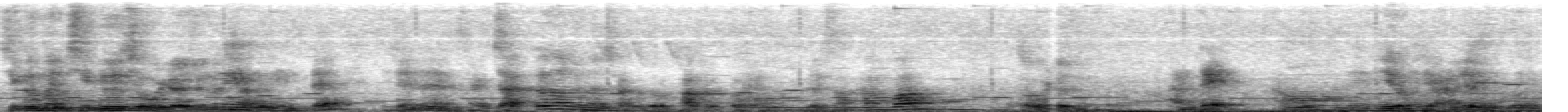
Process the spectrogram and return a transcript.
지금은 지그시 올려주는 네. 자극인데 이제는 살짝 끊어주는 자극으로 바꿀 거예요. 그래서 한 번 올려주는 거예요. 안 돼. 아, 네, 네, 이렇게 네, 네, 거예요.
